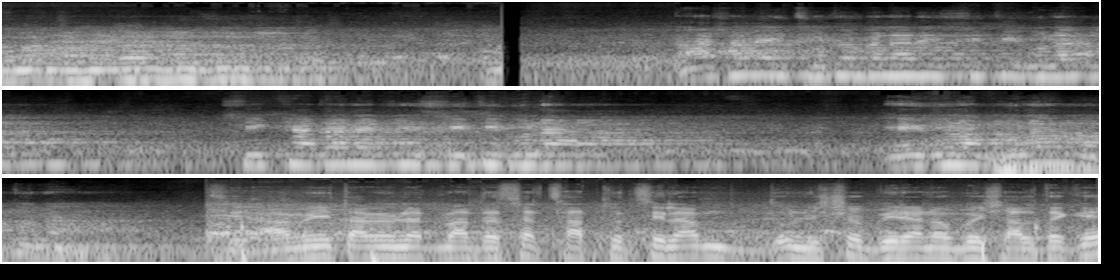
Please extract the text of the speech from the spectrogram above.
আমাদের হেলাল হুজুর আসলে ছোটবেলার এই স্মৃতিগুলা, শিক্ষাদানের যে স্মৃতিগুলা, এইগুলা ভোলার মতো না। আমি তামিমনাথ মাদ্রাসার ছাত্র ছিলাম উনিশশো বিরানব্বই সাল থেকে,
